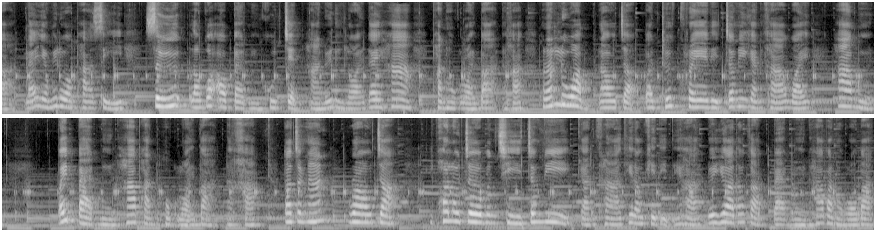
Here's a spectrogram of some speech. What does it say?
บาท และยังไม่รวมภาษี ซื้อเราก็เอา 80,000คูณ7หารด้วย 100 ได้ 5,600 บาทนะคะ เพราะนั้นรวมเราจะบันทึกเครดิตเจ้าหนี้การค้าไว้ 50,000 ไป85,600 บาทนะคะ ต่อจากนั้นเราจะพอเราเจอบัญชีเจ้าหนี้การค้าที่เราเครดิตนี่ค่ะด้วยยอดเท่ากับ 85,600 บาท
